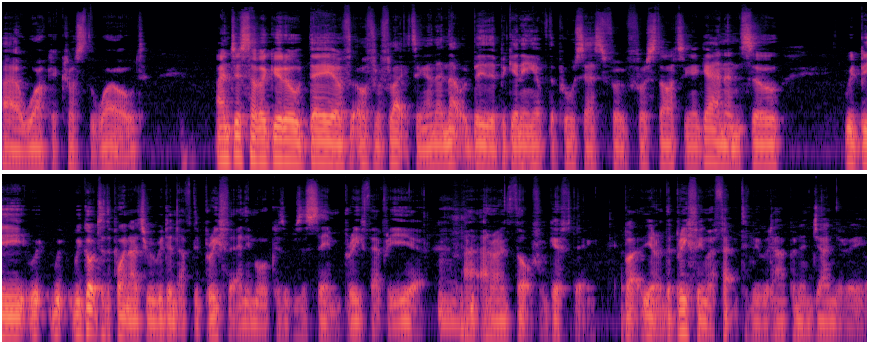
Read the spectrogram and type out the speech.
uh, work across the world and just have a good old day of, of reflecting. And then that would be the beginning of the process for, for starting again. And so we'd be, we, we got to the point actually we didn't have to brief it anymore because it was the same brief every year mm-hmm. around thoughtful gifting. But, you know, the briefing effectively would happen in January.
